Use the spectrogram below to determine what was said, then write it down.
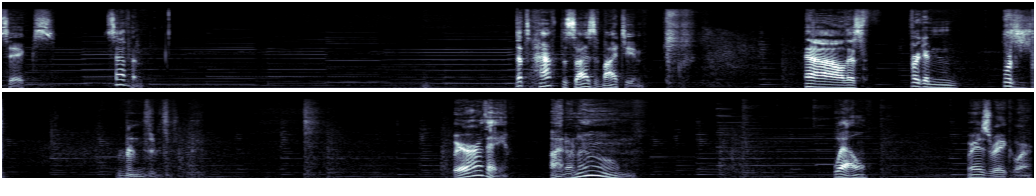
six, seven. That's half the size of my team. Oh, this friggin' Where are they? I don't know. Well, where's Raykor?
